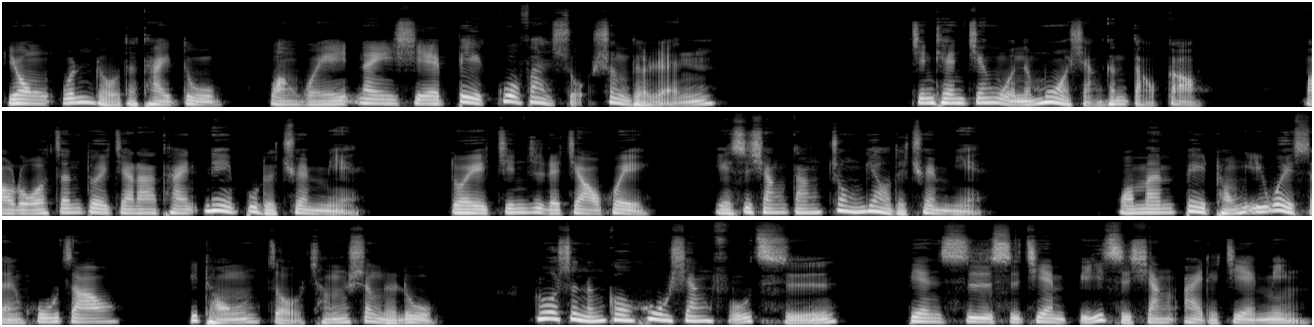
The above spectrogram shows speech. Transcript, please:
用温柔的态度挽回那一些被过犯所剩的人。今天经文的默想跟祷告，保罗针对加拉太内部的劝勉，对今日的教会也是相当重要的劝勉。我们被同一位神呼召，一同走成圣的路。若是能够互相扶持，便是实践彼此相爱的诫命。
